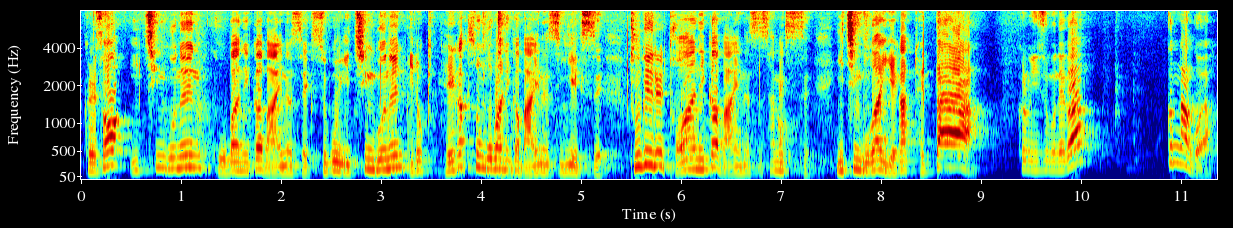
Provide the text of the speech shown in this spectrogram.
그래서 이 친구는 곱하니까 마이너스 x고 이 친구는 이렇게 대각선 곱하니까 마이너스 2x. 두 개를 더하니까 마이너스 3x. 이 친구가 얘가 됐다. 그럼 인수분해가 끝난 거야.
